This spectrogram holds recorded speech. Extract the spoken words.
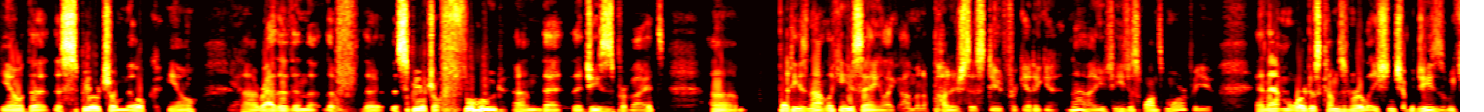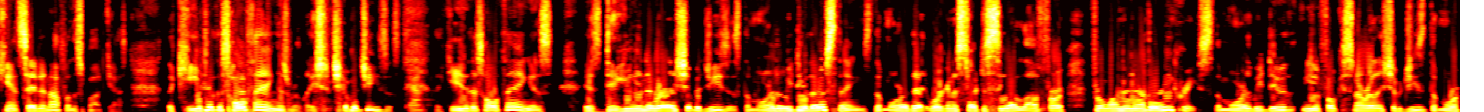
you know the the spiritual milk, you know. Uh, rather than the the the, the spiritual food um, that that Jesus provides. Um, but he's not looking at you saying like I'm going to punish this dude for getting it. No, he, he just wants more for you, and that more just comes in relationship with Jesus. We can't say it enough on this podcast. The key to this whole thing is relationship with Jesus. Yeah. The key to this whole thing is is digging into relationship with Jesus. The more that we do those things, the more that we're going to start to see our love for for one another increase. The more that we do, you know, focus on our relationship with Jesus, the more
